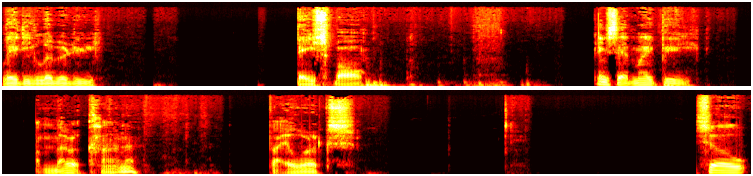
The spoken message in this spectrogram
Lady Liberty, baseball, things that might be Americana fireworks. So,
